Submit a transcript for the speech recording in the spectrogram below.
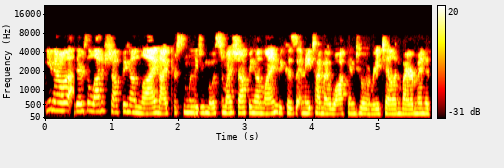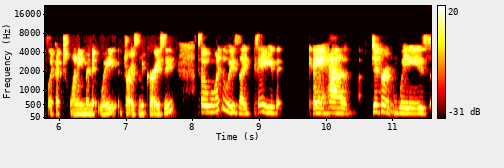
you know, there's a lot of shopping online. I personally do most of my shopping online because anytime I walk into a retail environment, it's like a 20 minute wait. It drives me crazy. So one of the ways I save I have different ways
